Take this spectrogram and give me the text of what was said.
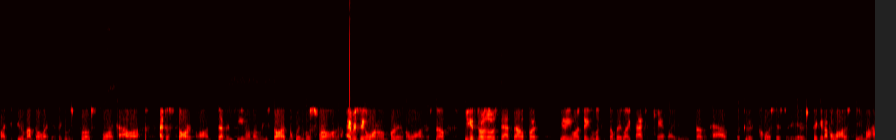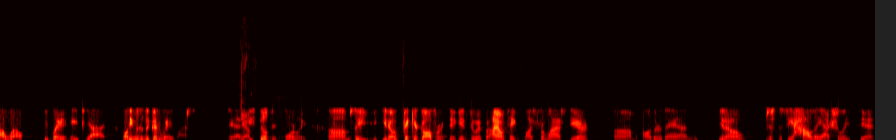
Like if you remember, like I think it was Brooks Morikawa had to start on 17 on the restart, and the wind was swirling. Every single one of them put it in the water. So you can throw those stats out, but you know you want to take a look at somebody like Patrick Cantlay, who doesn't have a good course history here. He's picking up a lot of steam on how well he played at API. Well, he was in the good wave last year, and yep. he still did poorly. Um, so you, you know, pick your golfer and dig into it. But I don't take much from last year, um, other than you know just to see how they actually did,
